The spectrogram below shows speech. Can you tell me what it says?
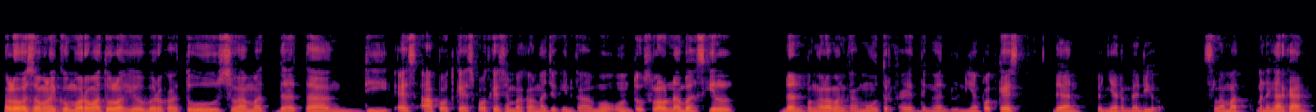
Halo, Assalamualaikum warahmatullahi wabarakatuh. Selamat datang di SA Podcast, podcast yang bakal ngajakin kamu untuk selalu nambah skill dan pengalaman kamu terkait dengan dunia podcast dan penyiaran radio. Selamat mendengarkan.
